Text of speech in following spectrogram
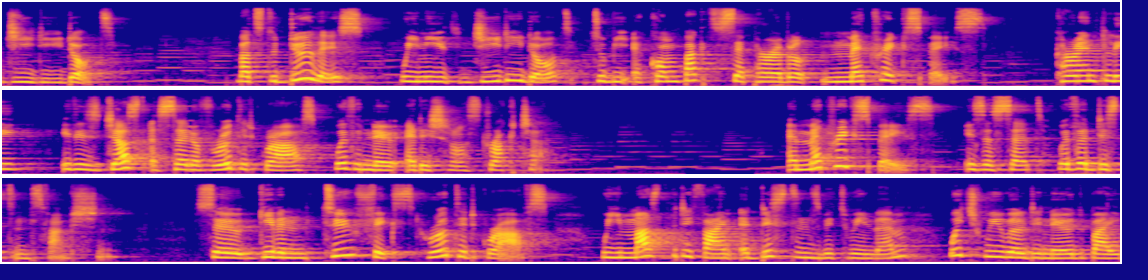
GD dot. But to do this, we need GD dot to be a compact separable metric space. Currently, it is just a set of rooted graphs with no additional structure. A metric space is a set with a distance function. So given two fixed rooted graphs, we must define a distance between them, which we will denote by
